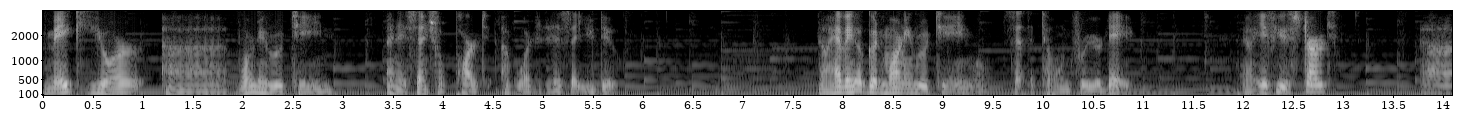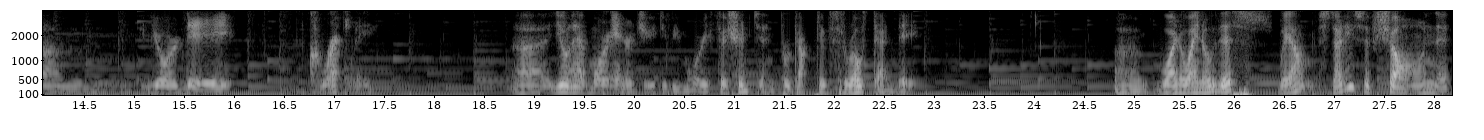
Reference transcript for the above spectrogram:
make your uh, morning routine an essential part of what it is that you do. Now, having a good morning routine will set the tone for your day. Now, if you start um, your day correctly, uh, you'll have more energy to be more efficient and productive throughout that day. Uh, why do I know this? Well, studies have shown that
